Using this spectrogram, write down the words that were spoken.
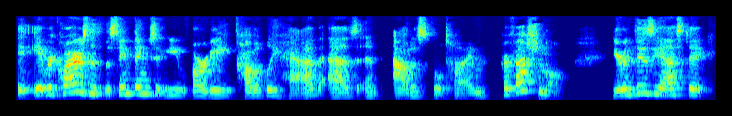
it, requires the, the same things that you already probably have as an out of school time professional. You're enthusiastic,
